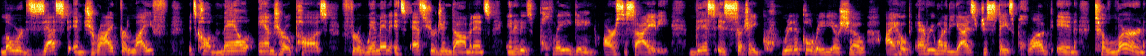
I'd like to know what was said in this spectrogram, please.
lowered zest and drive for life. It's called male andropause. For women, it's estrogen dominance, and it is plaguing our society. This is such a critical radio show. I hope every one of you guys just stays plugged in to learn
